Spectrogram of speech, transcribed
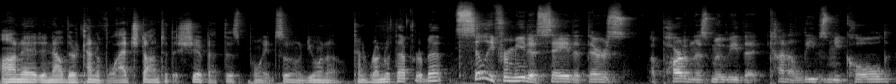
on it, and now they're kind of latched onto the ship at this point. So do you want to kind of run with that for a bit? silly for me to say that there's a part in this movie that kind of leaves me cold.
